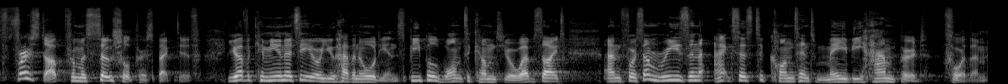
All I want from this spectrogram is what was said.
first up, from a social perspective, you have a community or you have an audience. People want to come to your website, and for some reason, access to content may be hampered for them.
